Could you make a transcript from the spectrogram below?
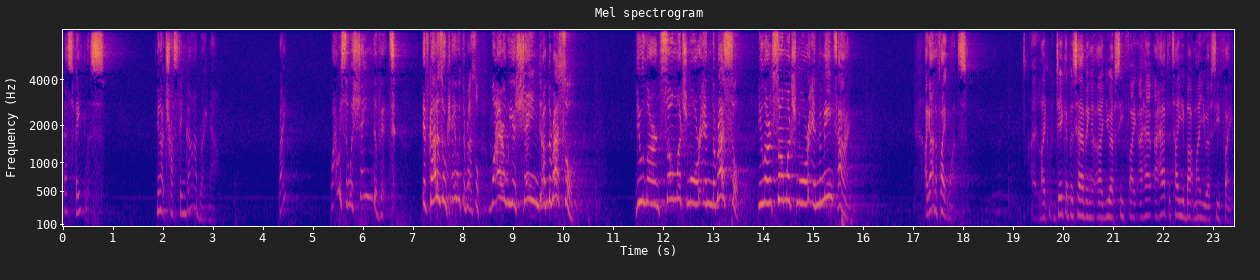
That's faithless. You're not trusting God right now. Right? Why are we so ashamed of it? If God is okay with the wrestle, why are we ashamed of the wrestle? You learn so much more in the wrestle. You learn so much more in the meantime. I got in a fight once. Like Jacob is having a UFC fight. I have, I have to tell you about my UFC fight.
